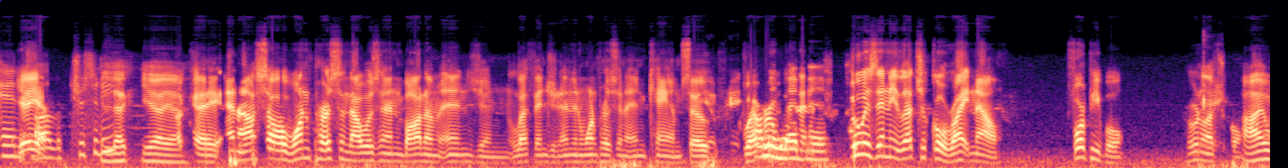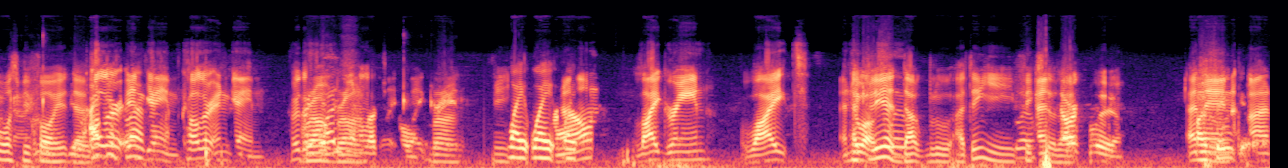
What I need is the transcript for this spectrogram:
in Yeah, yeah. uh, electricity. Elec- yeah, yeah. Okay, and I saw one person that was in bottom engine, left engine, and then one person in cam. So Yeah, whoever in was in- who is in electrical right now? Four people. Who are in electrical? I was Okay. before it Yeah. there. I Color in game. Color in game. Who are the Brown, brown. in light, electrical? light Brown. Green. Me. White, white, white. Brown, light green, white, and who Actually, else? and dark blue. I think he Blue. fixed it. And light. dark blue. And I then think- I,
